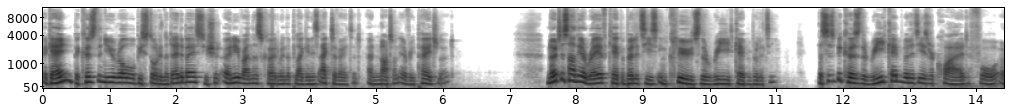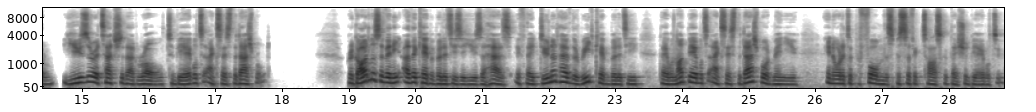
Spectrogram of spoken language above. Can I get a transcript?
Again, because the new role will be stored in the database, you should only run this code when the plugin is activated and not on every page load. Notice how the array of capabilities includes the read capability. This is because the read capability is required for a user attached to that role to be able to access the dashboard. Regardless of any other capabilities a user has, if they do not have the read capability, they will not be able to access the dashboard menu in order to perform the specific task that they should be able to.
